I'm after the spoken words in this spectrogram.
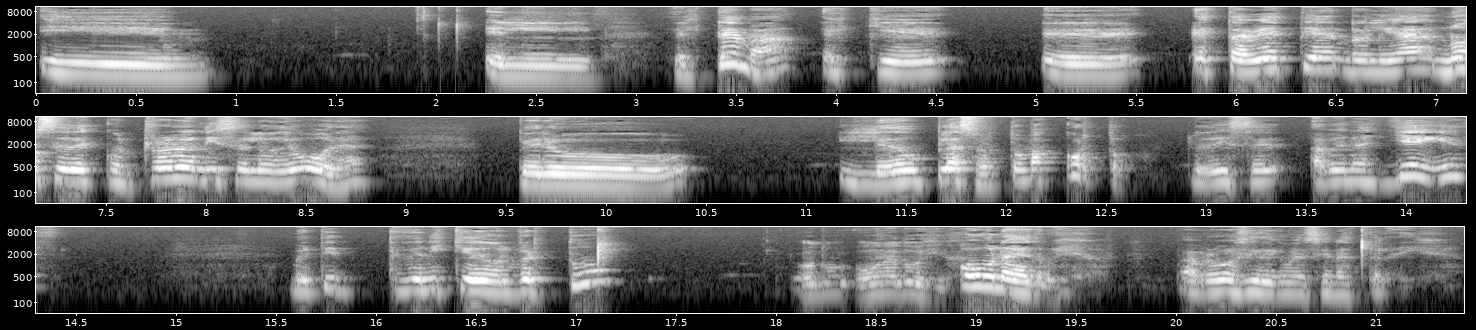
Y, el, el tema es que eh, esta bestia en realidad no se descontrola ni se lo devora, pero le da un plazo harto más corto. Le dice, apenas llegues, te, te tenés que devolver tú O, tu- o una de tus hijas. o una de tus hijas. A propósito de que mencionaste a la hija.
